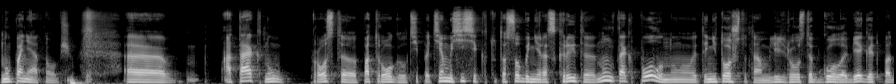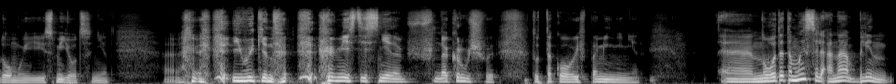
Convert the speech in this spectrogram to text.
Ну, понятно, в общем. Э, а так, ну, просто потрогал. Типа, тема сисек тут особо не раскрыта. Ну, так полу, но это не то, что там Лили Роуз голая бегает по дому и смеется, нет. и Уикенд вместе с ней накручивает. Тут такого и в помине нет. Э, но вот эта мысль, она, блин,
